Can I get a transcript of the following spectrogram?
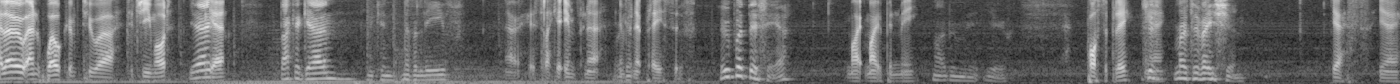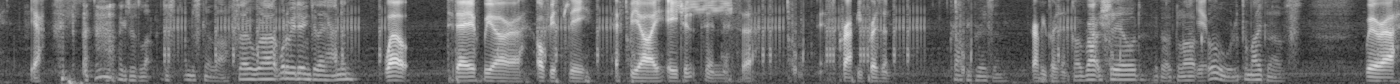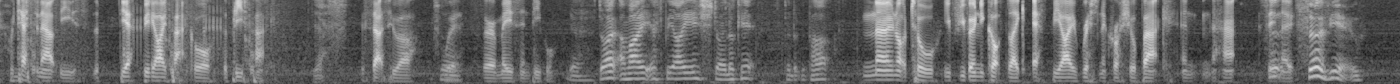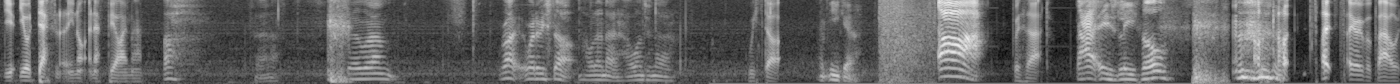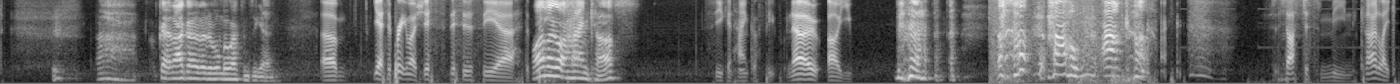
Hello and welcome to uh to Gmod Yeah, again. back again. We can never leave. No, it's like an infinite We're infinite place of Who put this here? might might have been me. Might have been me, you. Possibly. This is know. motivation. Yes, you know. Yeah. I could just, just, I'm just gonna laugh. So, uh, what are we doing today, Hannon? Well, today we are uh, obviously FBI agents in this uh this crappy prison. Crappy prison. Crappy prison. Got a right shield. I got a Glock. Yep. Oh, look at my gloves. We're uh we're testing out these the, the FBI pack or the police pack. Yes. Because that's who are So, we're we're amazing people. yeah. Do I? Am I FBI-ish? Do I look it? Do I look the part? No, not at all. You've you've only got like FBI written across your back and, and a hat. So, So, no, so have you. you, you're definitely not an FBI man. Oh, fair enough. so, um, right. Where do we start? I want to know. I want to know. We start I'm eager. Ah, with that. that is lethal. oh god, that's so overpowered. Ah, okay, now I got to load all my weapons again. Um, yeah, so pretty much this this is the uh the Why have I got handcuffs? so you can handcuff people. No, oh you. Ow! Ow! God. That's just mean. Can I like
